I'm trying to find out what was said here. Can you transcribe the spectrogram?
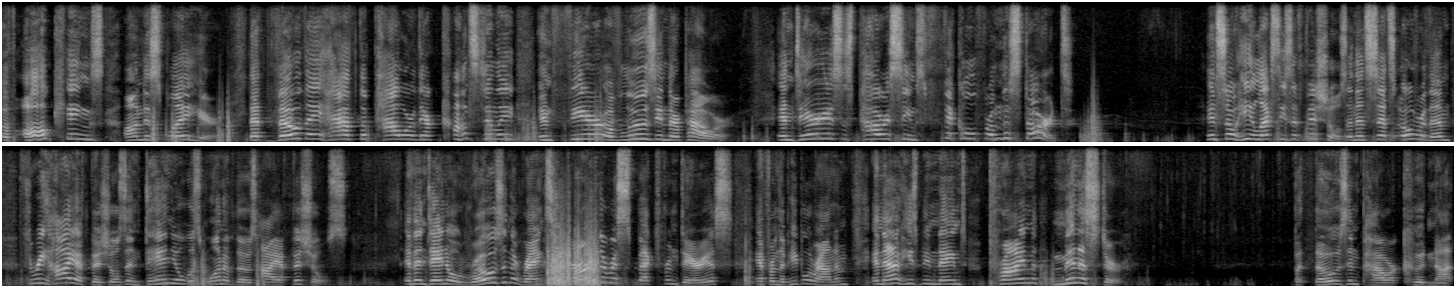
of all kings on display here. That though they have the power, they're constantly in fear of losing their power. And Darius's power seems fickle from the start. And so he elects these officials and then sets over them three high officials, and Daniel was one of those high officials. And then Daniel rose in the ranks, earned the respect from Darius and from the people around him, and now he's been named prime minister. But those in power could not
